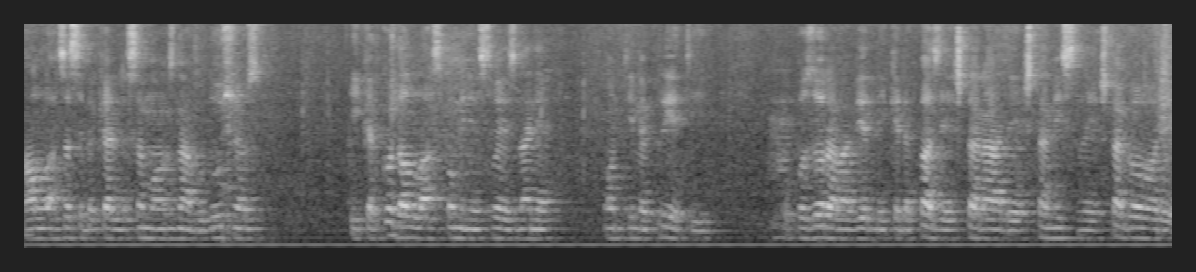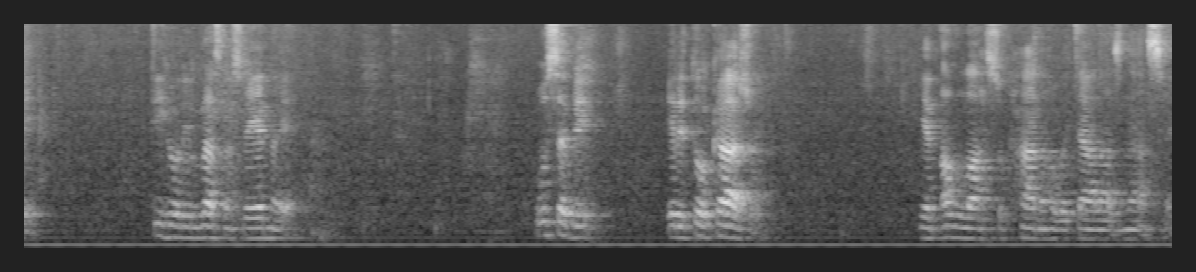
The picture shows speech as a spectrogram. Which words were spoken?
a Allah za sebe kaže da samo on zna budućnost. I kad god Allah spominje svoje znanje, on time prijeti, upozorava vjernike da paze šta rade, šta misle, šta govore, tiho ili glasno svejedno je. U sebi ili to kažu, jer Allah subhanahu wa ta'ala zna sve.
